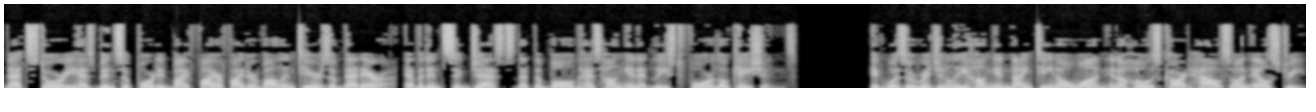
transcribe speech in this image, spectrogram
That story has been supported by firefighter volunteers of that era. Evidence suggests that the bulb has hung in at least four locations. It was originally hung in 1901 in a hose cart house on L Street,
